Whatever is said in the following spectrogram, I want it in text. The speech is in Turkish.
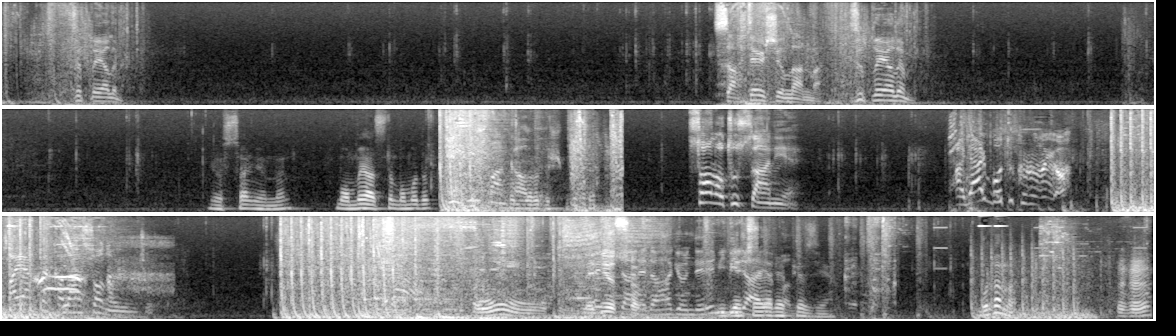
Zıplayalım. Sahte ışınlanma. Zıplayalım. Göstermiyorum ben. Bombayı aslında bomba da Bir düşman kaldı. düşmüştü. Son 30 saniye. Alarm botu kuruluyor. Ayakta kalan son oyuncu. Oo, ne diyorsun? tane daha gönderin Bir bir daha yapalım. yapıyoruz ya. Burada mı? Hı hı.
